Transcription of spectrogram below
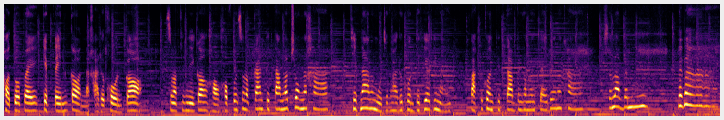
ขอตัวไปเก็บเต็นท์ก่อนนะคะ ทุกคนก็สำหรับทริปนี้ก็ขอขอบคุณสำหรับการติดตามรับชมนะคะทริปหน้าแม่หมูจะพาทุกคนไปเที่ยวที่ไหน ฝากทุกคนติดตามเป็นกำลังใจด้วยนะคะสำหรับวันนี้ บ๊ายบาย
